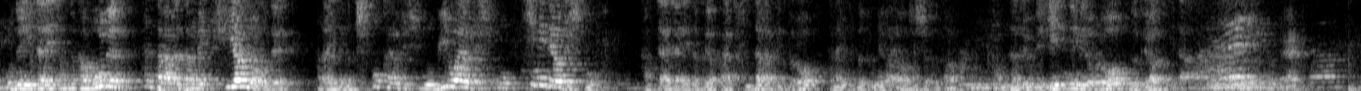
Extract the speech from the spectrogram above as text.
오늘 이 자리에 참석한 모든 한 사람 한 사람의 귀한 영혼들 하나님께서 축복하여 주시고 위로하여 주시고 힘이 되어 주시고 각자의 자리에서 그 역할을 감당할 수 있도록 하나님께서 동행하여 주시옵소서. 감사드리며 예수님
